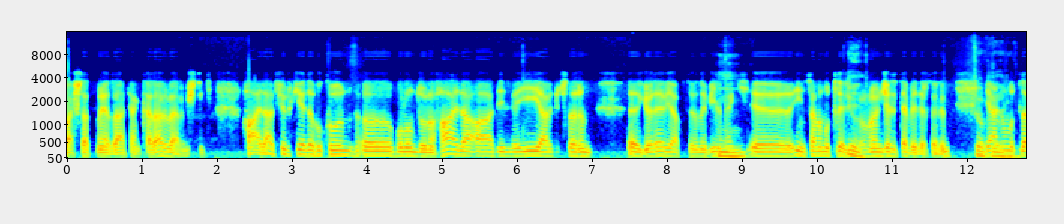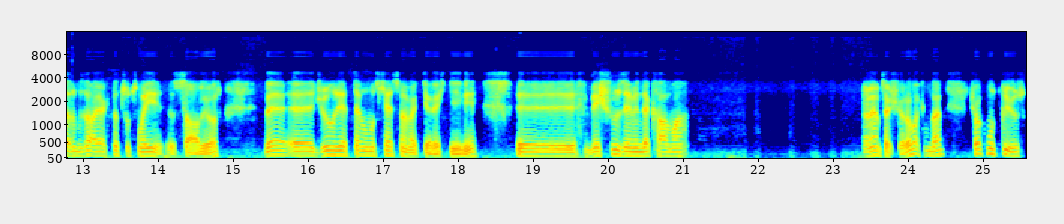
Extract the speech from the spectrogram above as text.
başlatmaya zaten karar vermiştik. Hala Türkiye'de hukukun bulunduğunu, hala adil ve iyi yargıçların görev yaptığını bilmek insanı mutlu ediyor. Onu öncelikle belirtelim. Çok Yani doğru. umutlarımızı ayakta tutmayı sağlıyor ve e, Cumhuriyet'ten umut kesmemek gerektiğini, e, meşru zeminde kalma önem taşıyor. O bakımdan çok mutluyuz.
